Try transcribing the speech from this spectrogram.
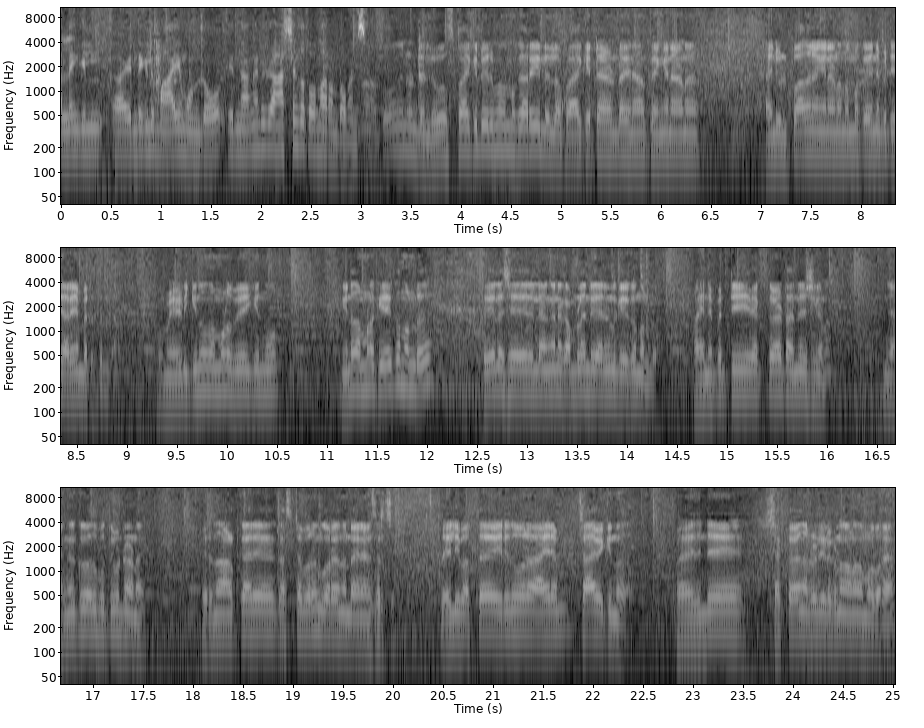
അല്ലെങ്കിൽ എന്തെങ്കിലും മായമുണ്ടോ? എന്ന് അങ്ങനെ ഒരു ആശങ്ക തോന്നാറുണ്ടോ മനസ്സിൽ? തോന്നുന്നുണ്ട്. ലൂസ് പാക്കറ്റ് വരുമ്പോൾ നമുക്ക് അറിയില്ലല്ലോ പാക്കറ്റ് ആയതുകൊണ്ട് അതിനകത്ത് എങ്ങനെയാണ് അതിന്റെ ഉൽപ്പാദനം എങ്ങനെയാണ് നമുക്ക് അതിനെപ്പറ്റി അറിയാൻ പറ്റത്തില്ല. അപ്പോൾ മേടിക്കുന്നു നമ്മൾ ഉപയോഗിക്കുന്നു. ഇങ്ങനെ നമ്മൾ കേൾക്കുന്നുണ്ട്. തേയില ശരിയില്ല അങ്ങനെ കംപ്ലൈന്റ് കാര്യങ്ങൾ കേൾക്കുന്നുണ്ട്. അപ്പോൾ അതിനെപ്പറ്റി വ്യക്തമായിട്ട് അന്വേഷിക്കണം. ഞങ്ങൾക്കും അത് ബുദ്ധിമുട്ടാണ്. വരുന്ന ആൾക്കാർ കസ്റ്റമറും കുറയുന്നുണ്ട് അതിനനുസരിച്ച്. ഡെയിലി പത്ത് ഇരുന്നൂറ് ആയിരം ചായ വെക്കുന്നത്. അപ്പോൾ ഇതിന്റെ ശക്തമായ നടപടി എടുക്കണമെന്നാണ് നമ്മൾ പറയാൻ.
